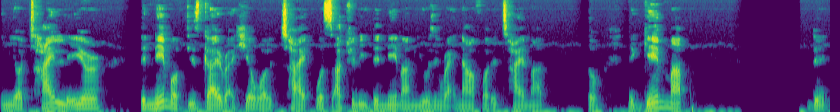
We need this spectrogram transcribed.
in your tile layer the name of this guy right here was, was actually the name I'm using right now for the tile map. So the game map the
